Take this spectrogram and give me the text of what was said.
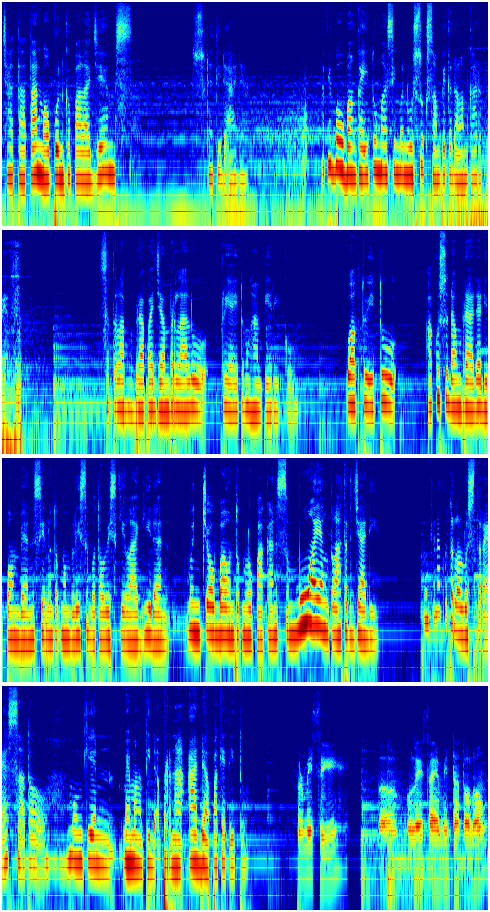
catatan maupun kepala James sudah tidak ada. Tapi bau bangkai itu masih menusuk sampai ke dalam karpet. Setelah beberapa jam berlalu, pria itu menghampiriku. Waktu itu, aku sedang berada di pom bensin untuk membeli sebotol whisky lagi dan mencoba untuk melupakan semua yang telah terjadi. Mungkin aku terlalu stres atau mungkin memang tidak pernah ada paket itu. Permisi, uh, boleh saya minta tolong?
